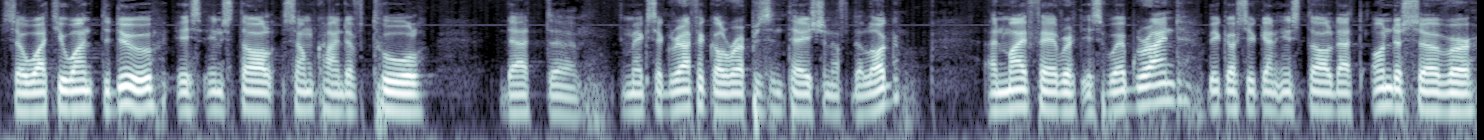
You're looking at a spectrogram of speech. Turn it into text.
So what you want to do is install some kind of tool that uh, makes a graphical representation of the log. And my favorite is WebGrind because you can install that on the server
